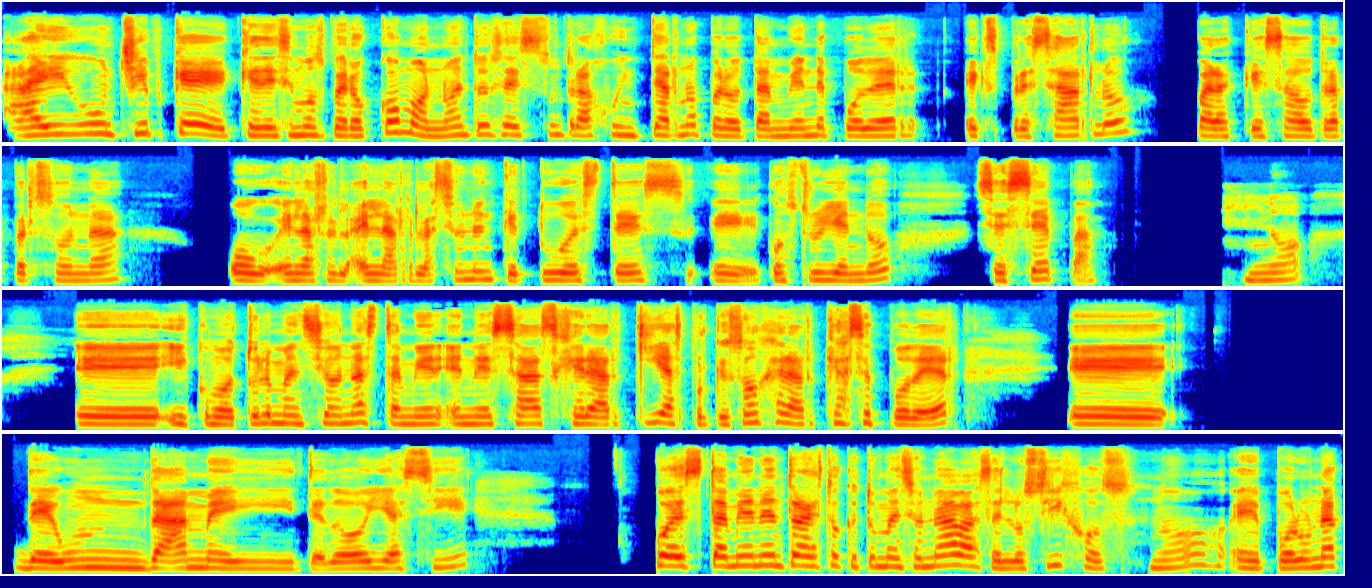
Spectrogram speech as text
hay un chip que, que decimos, pero ¿cómo, no? Entonces es un trabajo interno, pero también de poder expresarlo para que esa otra persona o en la, en la relación en que tú estés eh, construyendo se sepa. ¿no? Eh, y como tú lo mencionas, también en esas jerarquías, porque son jerarquías de poder, eh, de un dame y te doy así, pues también entra esto que tú mencionabas, de los hijos, ¿no? Eh, por una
